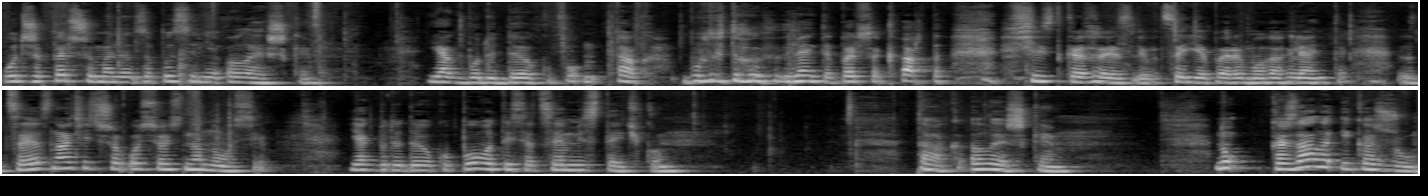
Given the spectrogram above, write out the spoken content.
Отже, перше в мене записані Олешки. Як будуть деокуповані? Так, будуть гляньте, перша карта шістка жезлів. Це є перемога, гляньте. Це значить, що ось ось на носі. Як буде деокуповуватися це містечко? Так, Олешки. Ну, казала і кажу,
